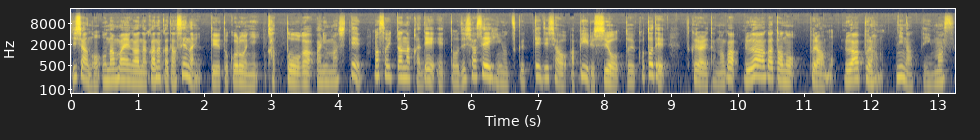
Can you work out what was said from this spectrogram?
自社のお名前がなかなか出せないっていうところに葛藤がありまして、まあ、そういった中で、えっと、自社製品を作って自社をアピールしようということで作られたのがルアー型のプラモルアープラモになっています。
